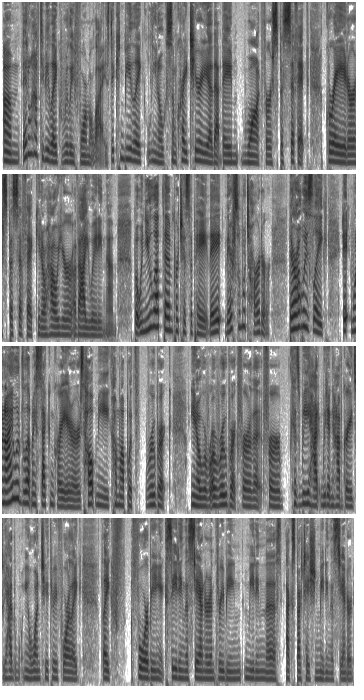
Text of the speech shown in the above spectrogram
um, they don't have to be like really formalized. It can be like, you know, some criteria that they want for a specific grade or a specific, you know, how you're evaluating them. But when you let them participate, they they're so much harder. They're always like it, when I would let my second graders help me come up with rubric, you know, a, a rubric for the for because we had we didn't have grades. We had you know one, two, three, four, like like four being exceeding the standard and three being meeting the expectation, meeting the standard,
